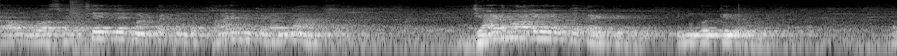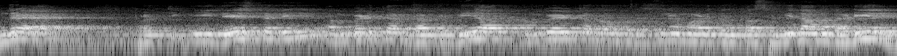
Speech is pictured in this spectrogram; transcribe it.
ಆ ಸ್ವಚ್ಛತೆ ಮಾಡ್ತಕ್ಕಂಥ ಕಾರ್ಮಿಕನನ್ನು ಜಾಡಮಾಲಿಗಳು ಅಂತ ಕರಿತಿದ್ರು ನಿಮ್ಗೆ ಗೊತ್ತಿರಬಹುದು ಅಂದರೆ ಪ್ರತಿ ಈ ದೇಶದಲ್ಲಿ Ambedkar, doctor B R Ambedkar ಅವರು ರಚನೆ ಮಾಡಿದಂಥ ಸಂವಿಧಾನದ ಅಡಿಯಲ್ಲಿ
